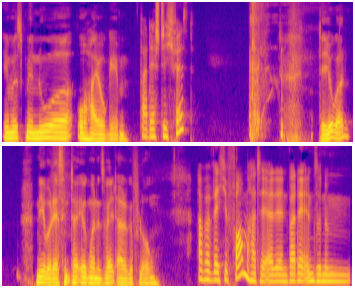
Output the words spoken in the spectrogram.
Ihr müsst mir nur Ohio geben. War der stichfest? Der Joghurt? Nee, aber der ist hinter irgendwann ins Weltall geflogen. Aber welche Form hatte er denn? War der in so einem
